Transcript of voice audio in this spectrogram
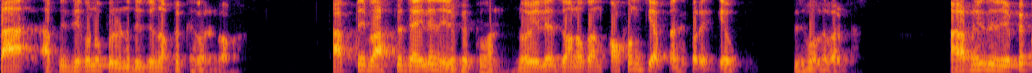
তা আপনি যে কোনো পরিণতির জন্য অপেক্ষা করেন বাবা। আপনি বাঁচতে চাইলে নিরপেক্ষ হন, নইলে জনগণ কখন কি আপনাকে করে কেউ কিছু বলতে পারবে না। আর আপনি যদি নিরপেক্ষ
